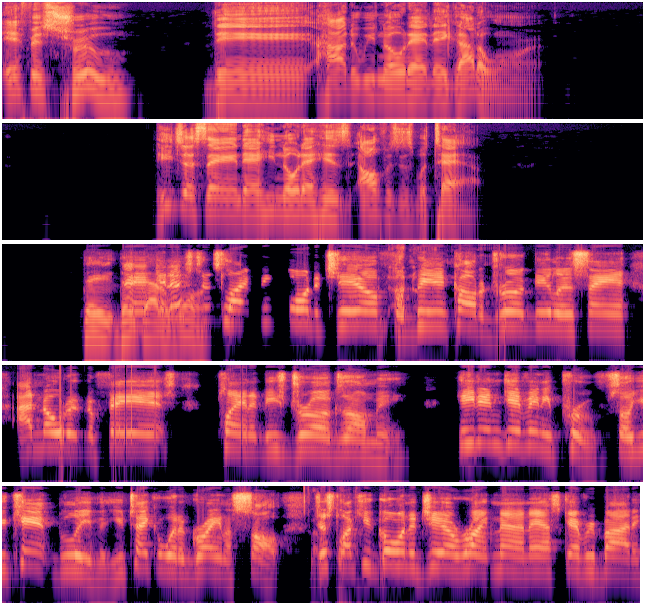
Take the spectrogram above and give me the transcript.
if it's true, then how do we know that they got a warrant? He's just saying that he know that his offices were tapped. They they and, got and a that's warrant. just like me going to jail for being called a drug dealer and saying, I know that the feds planted these drugs on me. He didn't give any proof. So you can't believe it. You take it with a grain of salt. Just like you go into jail right now and ask everybody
